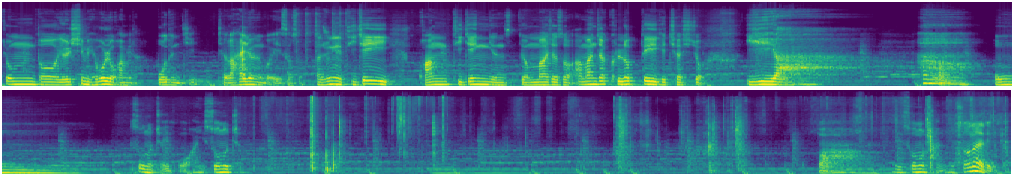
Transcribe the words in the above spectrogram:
좀 더 열심히 해보려고 합니다. 뭐든지 제가 하려는 거에 있어서 나중에 DJ 광 디제잉 연, 연마하셔서 아만자 클럽 데이 개최하시죠. 이야, 오, 쏘노차 이거 와, 이 쏘노차. 와, 이 써놓자. 이거 써놔야 되겠다.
